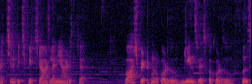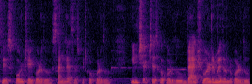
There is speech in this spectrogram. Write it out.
నచ్చిన పిచ్చి పిచ్చి ఆటలన్నీ ఆడించారు. వాష్ పెట్టుకోకూడదు జీన్స్ వేసుకోకూడదు ఫుల్ స్లీవ్స్ ఫోల్డ్ చేయకూడదు సన్ గ్లాసెస్ పెట్టుకోకూడదు ఇన్షర్ట్ చేసుకోకూడదు బ్యాగ్ షోల్డర్ మీద ఉండకూడదు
